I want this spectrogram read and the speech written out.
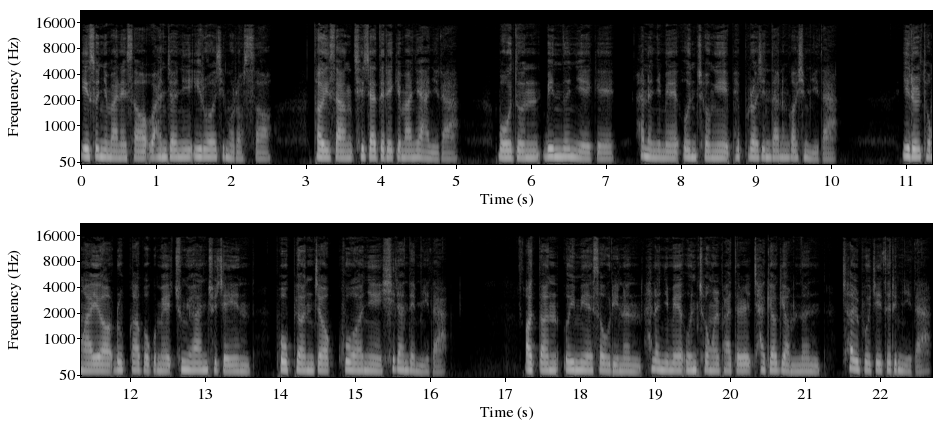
예수님 안에서 완전히 이루어짐으로써 더 이상 제자들에게만이 아니라 모든 믿는 이에게 하느님의 은총이 베풀어진다는 것입니다. 이를 통하여 루카복음의 중요한 주제인 보편적 구원이 실현됩니다. 어떤 의미에서 우리는 하느님의 은총을 받을 자격이 없는 철부지들입니다.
